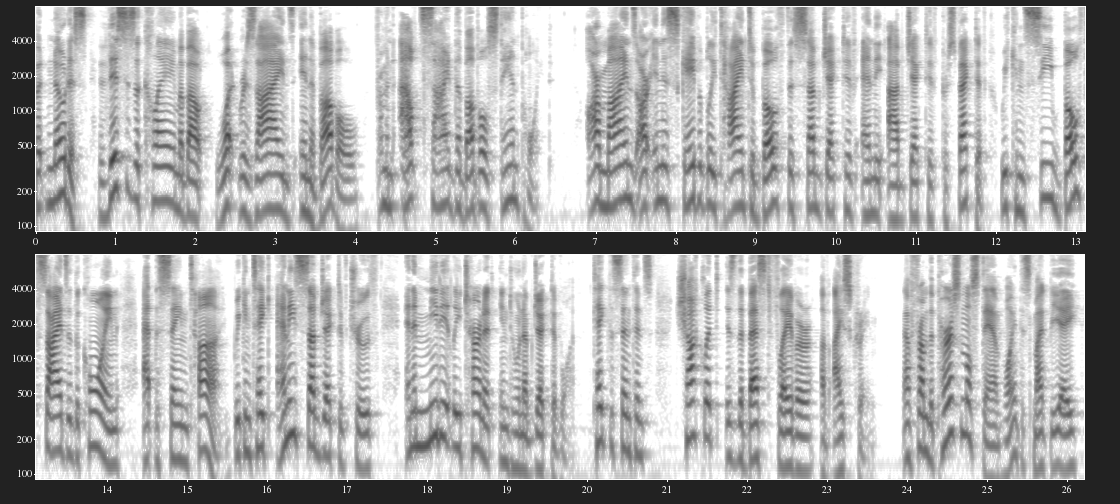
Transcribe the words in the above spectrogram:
But notice, this is a claim about what resides in a bubble from an outside the bubble standpoint. Our minds are inescapably tied to both the subjective and the objective perspective. We can see both sides of the coin at the same time. We can take any subjective truth and immediately turn it into an objective one. Take the sentence, chocolate is the best flavor of ice cream. Now, from the personal standpoint, this might be a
